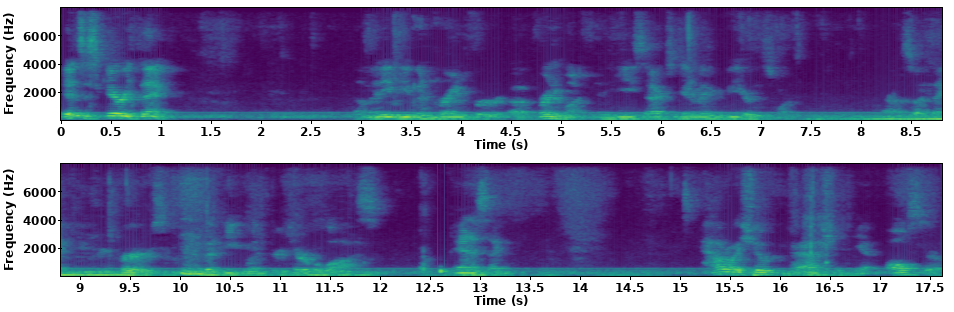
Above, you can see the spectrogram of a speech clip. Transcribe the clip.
it's a scary thing. Many of you have been praying for a friend of mine, and he's actually going to maybe be here this morning. Uh, so I thank you for your prayers. But he went through a terrible loss. And it's like, how do I show compassion yet also,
